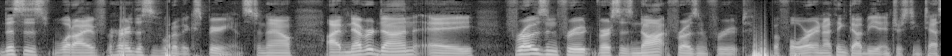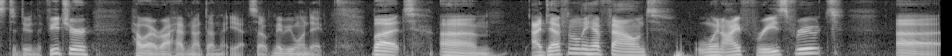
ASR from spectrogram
this is what I've heard. This is what I've experienced. Now, I've never done a frozen fruit versus not frozen fruit before, and I think that would be an interesting test to do in the future. However, I have not done that yet, so maybe one day. But um, I definitely have found when I freeze fruit, uh,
